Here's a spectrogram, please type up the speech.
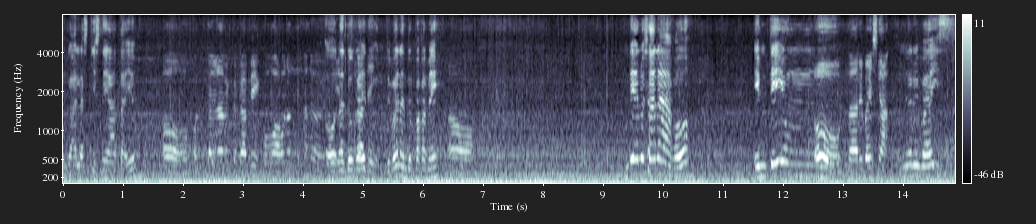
Pag alas 10 na yata yun. Oo. Pagkala namin kagabi, kumuha ko ng ano. Oo, yung nandun kayo. Di ba? Nandun pa kami. Oo. Hindi, ano sana ako? Empty yung... Oo, na-revise nga. Na-revise.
